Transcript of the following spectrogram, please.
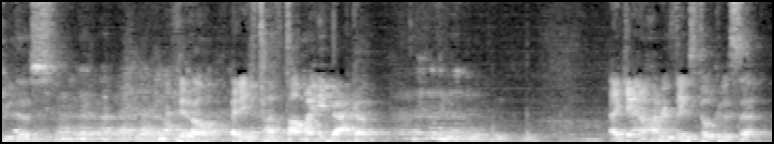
do this? you know, I need Tom might need backup. Again, a hundred things Phil could have said.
